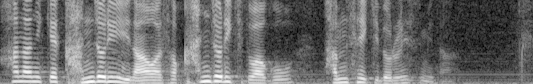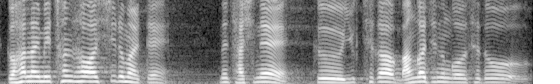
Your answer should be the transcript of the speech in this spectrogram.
하나님께 간절히 나와서 간절히 기도하고 밤새 기도를 했습니다. 그 하나님의 천사와 씨름할 때 자신의 그 육체가 망가지는 것에도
